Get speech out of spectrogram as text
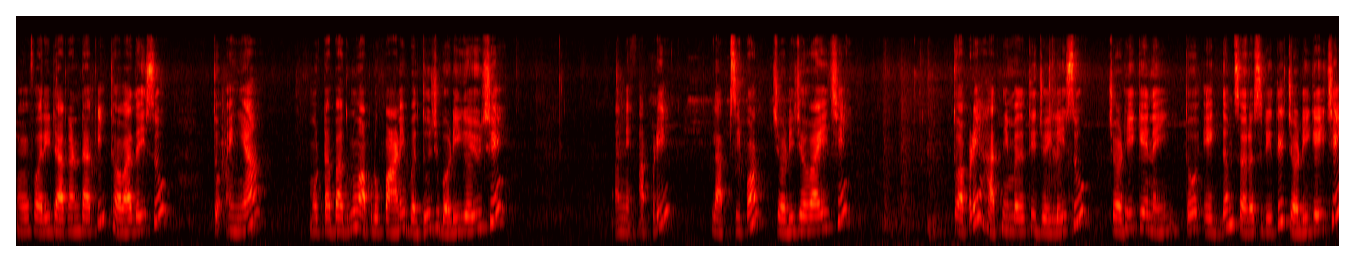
હવે ફરી ઢાંકણ ઢાંકી થવા દઈશું. તો અહીંયા મોટાભાગનું આપણું પાણી બધું જ બળી ગયું છે. અને આપણી લાપસી પણ ચડી જવાય છે. તો આપણે હાથની મદદથી જોઈ લઈશું, ચઢી કે નહીં? તો એકદમ સરસ રીતે ચડી ગઈ છે.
